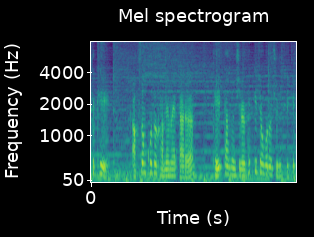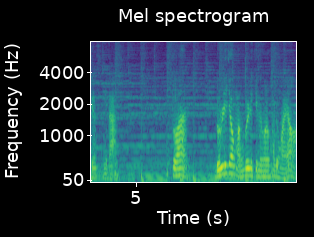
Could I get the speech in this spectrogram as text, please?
특히 악성 코드 감염에 따른 데이터 손실을 획기적으로 줄일 수 있게 되었습니다. 또한 논리적 망분리 기능을 활용하여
